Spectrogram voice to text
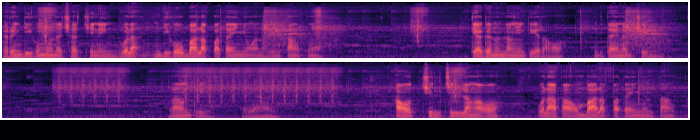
Pero hindi ko muna siya chinain. Wala, hindi ko balak patayin yung ano, yung tank niya. Kaya ganun lang yung tira ko. Hindi tayo nag-chain. Round 3. Ayan. Ako, chill-chill lang ako. Wala pa akong balak patayin yung tank.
